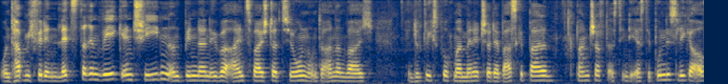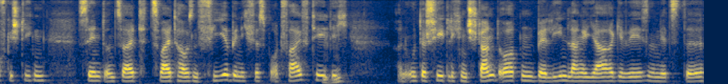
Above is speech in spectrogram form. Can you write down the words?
und habe mich für den letzteren Weg entschieden und bin dann über ein, zwei Stationen, unter anderem war ich in Ludwigsburg mal Manager der Basketballmannschaft, als die in die erste Bundesliga aufgestiegen sind. Und seit 2004 bin ich für Sport 5 tätig. Mhm an unterschiedlichen Standorten, Berlin lange Jahre gewesen und jetzt äh,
